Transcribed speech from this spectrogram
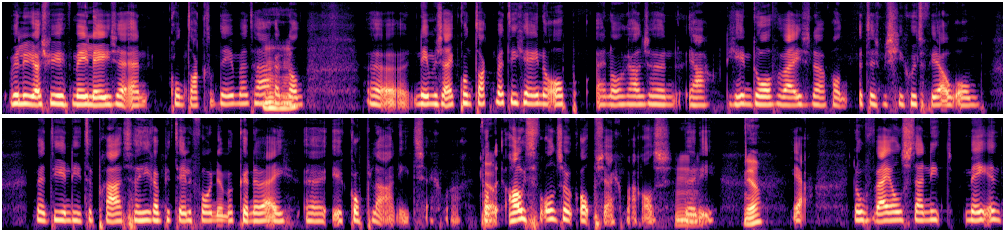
Willen jullie alsjeblieft meelezen en contact opnemen met haar? En Mhm. dan eh, nemen zij contact met diegene op. En dan gaan ze hun, ja, diegene doorverwijzen naar van... het is misschien goed voor jou om met die en die te praten. Hier heb je telefoonnummer, kunnen wij eh, je koppelen aan iets, zeg maar. Dan Ja. houdt het voor ons ook op, zeg maar, als Mhm. buddy. Ja? Ja. Dan hoeven wij ons daar niet mee in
